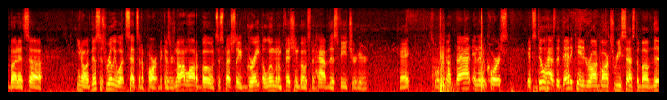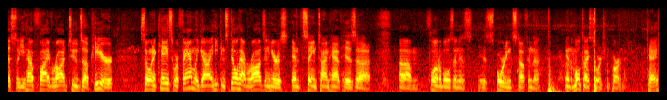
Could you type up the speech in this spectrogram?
But it's, uh, you know, this is really what sets it apart because there's not a lot of boats, especially great aluminum fishing boats that have this feature here. Okay, so we'll cut that and then of course it still has the dedicated rod box recessed above this. So you have five rod tubes up here. So in a case where family guy, he can still have rods in here and at the same time have his uh, um, floatables and his, his sporting stuff in the, in the multi-storage compartment. Okay.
